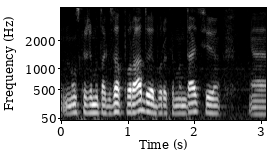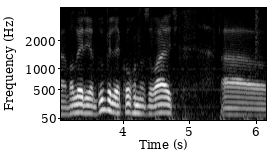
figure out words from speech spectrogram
ну скажімо так, за порадою або рекомендацією е, Валерія Дубіля, якого називають е,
